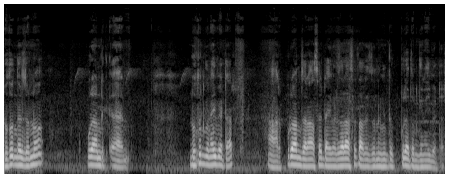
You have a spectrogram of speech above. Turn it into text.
নতুনদের জন্য পুরান নতুন কেনাই বেটার আর পুরান যারা আছে ড্রাইভার যারা আছে, তাদের জন্য কিন্তু পুরাতন কেনাই বেটার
